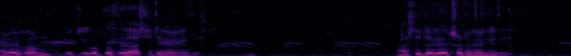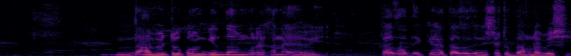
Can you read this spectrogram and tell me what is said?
আর এখন বিক্রি করতেছে আশি টাকা কেজি। আশি টাকা, একশো টাকা কেজি। দাম একটু কম, কিন্তু আমগুলো এখানে ওই তাজা দিকে তাজা জিনিস একটু দামটা বেশি।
